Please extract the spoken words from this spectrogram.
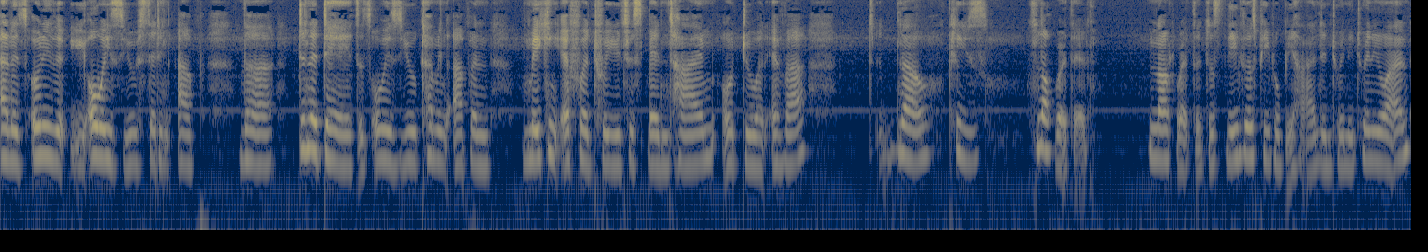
And it's only the always you setting up the dinner dates, it's always you coming up and making effort for you to spend time or do whatever. No, please. It's not worth it. Not worth it. Just leave those people behind in 2021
